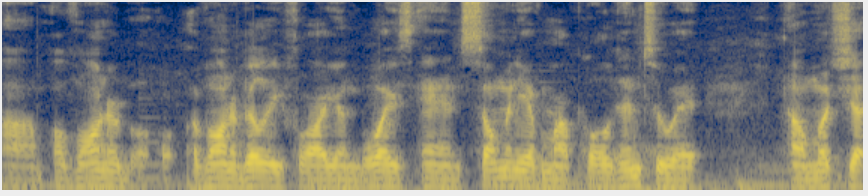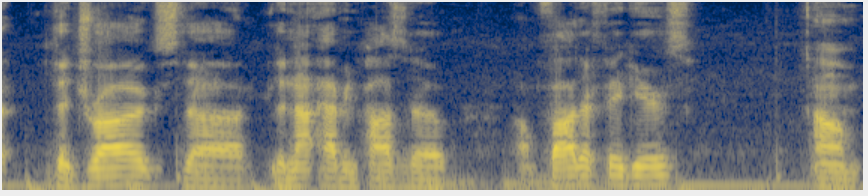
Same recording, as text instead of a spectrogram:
um, a vulnerable a vulnerability for our young boys, and so many of them are pulled into it. Um, which the drugs, the the not having positive um, father figures, um,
